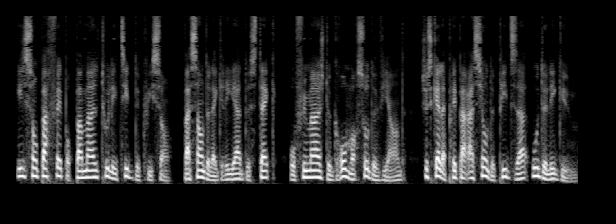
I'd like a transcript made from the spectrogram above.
ils sont parfaits pour pas mal tous les types de cuisson, passant de la grillade de steak, au fumage de gros morceaux de viande, jusqu'à la préparation de pizza ou de légumes.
